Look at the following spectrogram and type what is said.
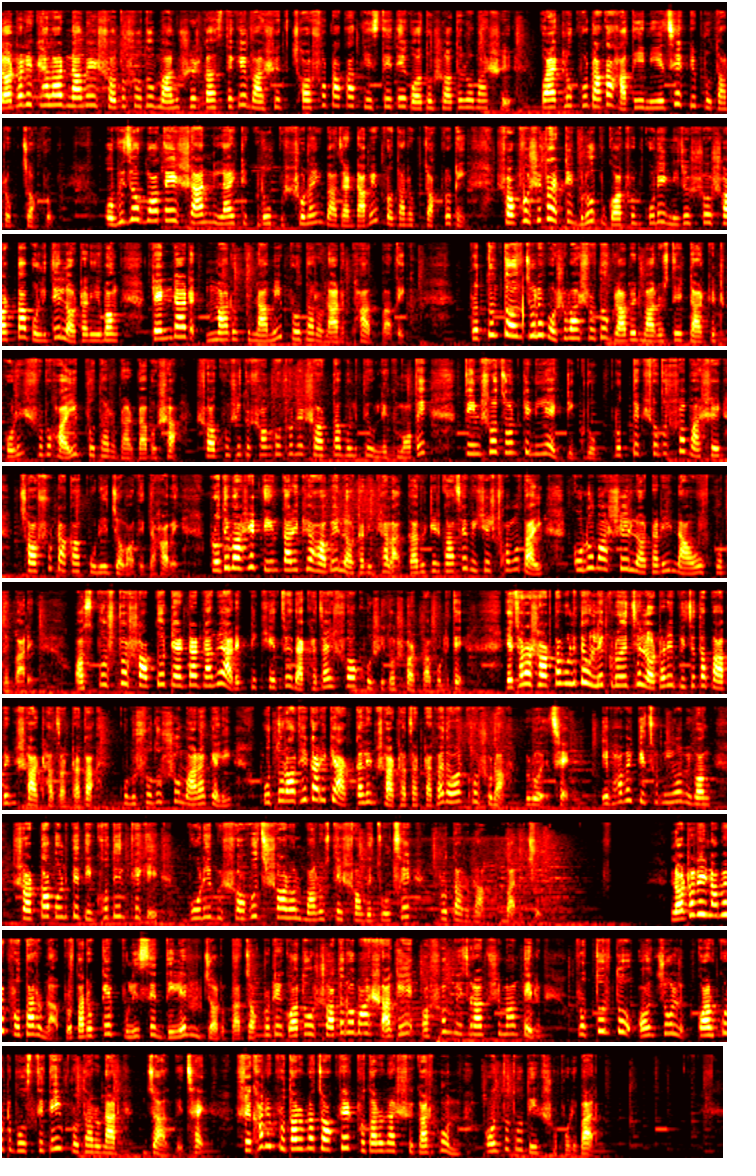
Lottery খেলার নামে শত শত মানুষের কাছ থেকে মাসিক ছশো টাকা কিস্তিতে গত সতেরো মাসে কয়েক লক্ষ টাকা হাতিয়ে নিয়েছে একটি প্রতারক চক্র। অভিযোগ মতে সানলাইট গ্রুপ সোনাই বাজার নামে প্রতারক চক্রটি সংঘোষিত একটি গ্রুপ গঠন করে নিজস্ব শর্তাবলীতে লটারি এবং টেন্ডার মারুক নামে প্রতারণার ফাঁদ পাতে। প্রত্যন্ত অঞ্চলে বসবাসরত গ্রামের মানুষদের টার্গেট করে শুরু হয় প্রতারণার ব্যবসা। স্বঘোষিত সংগঠনের শর্তাবলীতে উল্লেখ মতে, তিনশো জনকে নিয়ে একটি গ্রুপ, প্রত্যেক সদস্য মাসে ছশো টাকা করে জমা দিতে হবে। প্রতি মাসের তিন তারিখে হবে লটারি খেলা। কমিটির কাছে বিশেষ ক্ষমতায় কোনো মাসে লটারি নাও হতে পারে। অস্পষ্ট শব্দ টেন্ডার নামে আরেকটি ক্ষেত্রে দেখা যায় স্বঘোষিত শর্তাবলীতে। এছাড়া শর্তাবলীতে উল্লেখ রয়েছে, লটারি বিজেতা পাবেন ষাট হাজার টাকা। কোনো সদস্য মারা গেলে উত্তরাধিকারীকে এককালীন ষাট হাজার টাকা দেওয়ার ঘোষণা রয়েছে। এভাবে কিছু নিয়ম এবং শর্তাবলীতে দীর্ঘদিন থেকে গরিব, সহজ, সরল মানুষদের সঙ্গে চলছে প্রতারণা বাণিজ্য। লটারি নামে প্রতারণা। প্রতারককে পুলিশে দিলেন জনতা। চক্রটি গত সতেরো মাস আগে অসম মিজোরাম সীমান্তের প্রত্যন্ত অঞ্চল কর্কট বস্তিতেই প্রতারণার জাল বিছায়। সেখানে প্রতারণা চক্রের প্রতারণার শিকার হন অন্তত দেড়শো পরিবার।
